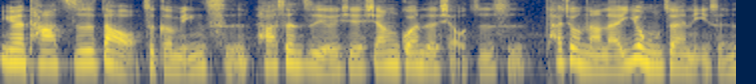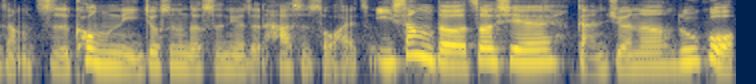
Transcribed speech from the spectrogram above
因为他知道这个名词，他甚至有一些相关的小知识，他就拿来用在你身上，指控你就是那个施虐者，他是受害者。以上的这些感觉呢，如果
